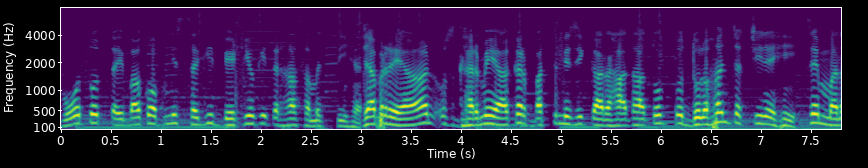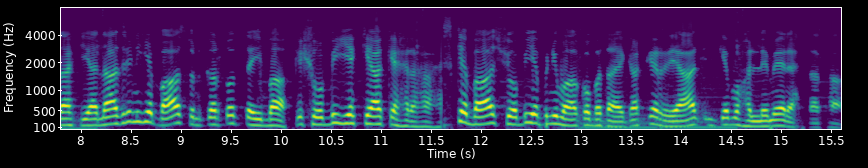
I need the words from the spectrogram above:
वो तो तैयबा को अपनी सगी बेटियों की तरह समझती हैं। जब रेयान उस घर में आकर बदतमीजी कर रहा था तो, तो दुल्हन चची ने ही से मना किया। नाजरीन ये बात सुनकर तो तैयबा की शोभी ये क्या कह रहा है? इसके बाद शोभी अपनी माँ को बताएगा की रेयान इनके मोहल्ले में रहता था।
